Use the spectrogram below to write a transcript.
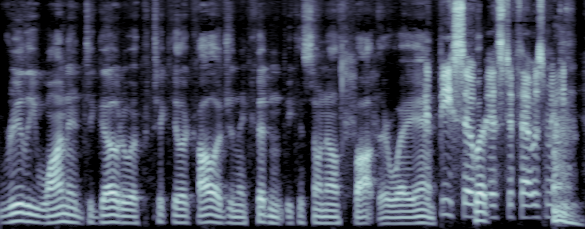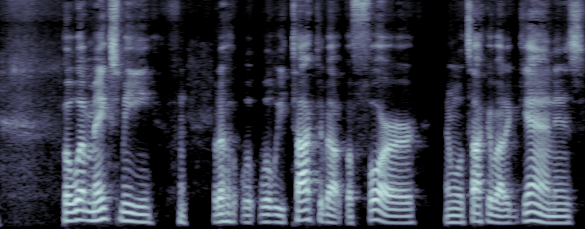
really wanted to go to a particular college and they couldn't because someone else bought their way in. I'd be so But- pissed if that was me. But what makes me, what, what we talked about before, and we'll talk about again, is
